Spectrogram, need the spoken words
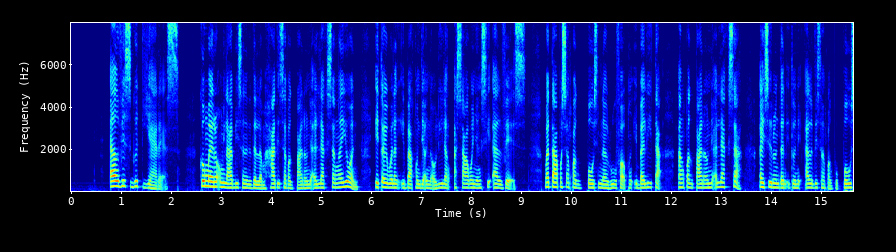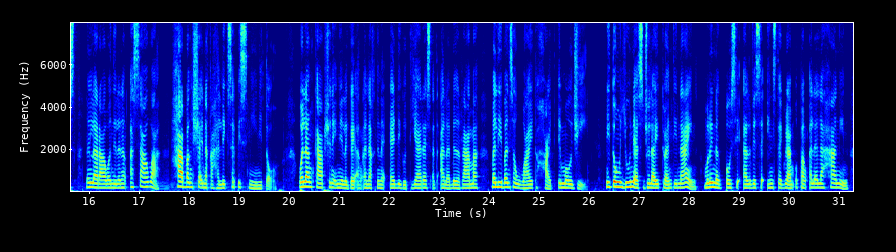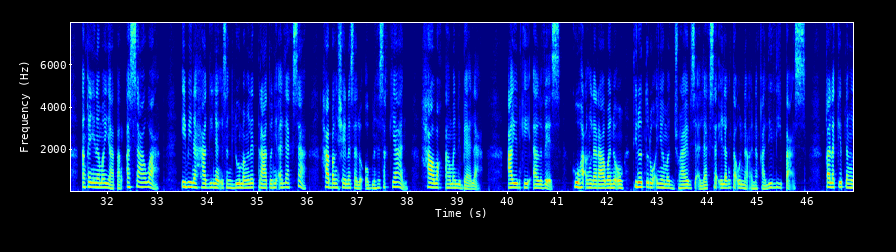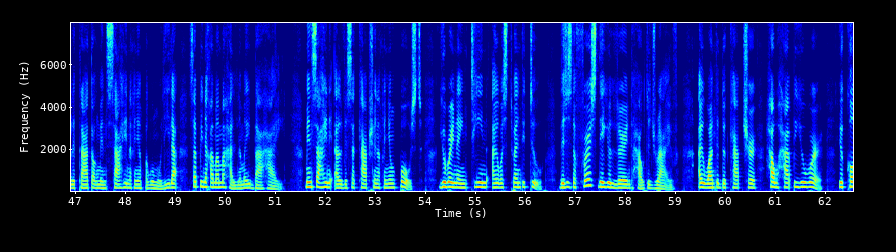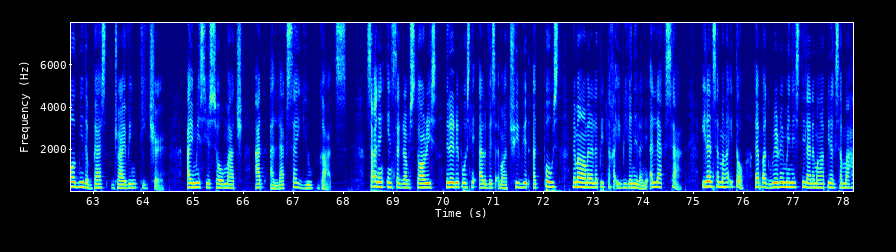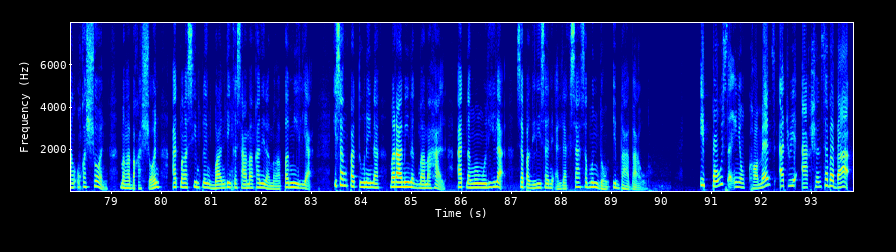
Elvis Gutierrez. Kung mayroong labis na nadalamhati sa pagpanaw ni Alexa ngayon, ito ay walang iba kundi ang naulilang asawa niyang si Elvis. Matapos ang pag-post ni na Rufa upang ibalita ang pagpanaw ni Alexa, ay sinundan ito ni Elvis ang pagpo-post ng larawan nila ng asawa habang siya ay nakahalik sa pisngi nito. Walang caption na inilagay ang anak ni Eddie Gutierrez at Annabel Rama maliban sa white heart emoji. Nitong lunes, July 29, muling nag-post si Elvis sa Instagram upang alalahanin ang kanyang namayapang asawa. Ibinahagi niya ang isang lumang letrato ni Alexa habang siya nasa loob ng sasakyan. Hawak ang manibela. Ayon kay Elvis, kuha ang larawan noong tinuturuan niya mag-drive si Alexa ilang taon na ang nakalilipas. Kalakip ng letrato ang mensahe ng kanyang pagungulila sa pinakamamahal na may bahay. Mensahe ni Elvis sa caption ng kanyang post, You were 19, I was 22. This is the first day you learned how to drive. I wanted to capture how happy you were. You called me the best driving teacher. I miss you so much at Alexa You Guts. Sa kanyang Instagram stories, nire-repost ni Elvis ang mga tribute at post ng mga malalapit na kaibigan nila ni Alexa. Ilan sa mga ito ay ang pagre-reminisce nila ng mga pinagsamahang okasyon, mga bakasyon at mga simpleng bonding kasama ang kanilang mga pamilya. Isang patunay na maraming nagmamahal at nangungulila sa paglisa ni Alexa sa mundong ibabaw. I-post ang inyong comments at reaction sa baba.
